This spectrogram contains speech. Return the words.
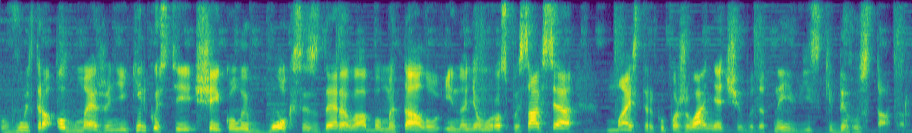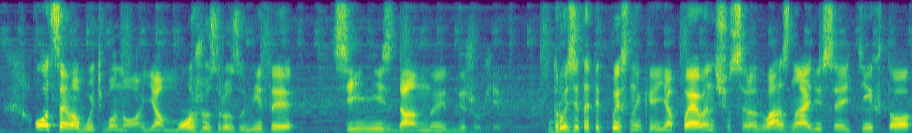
в ультраобмеженій кількості, ще й коли бокси з дерева або металу, і на ньому розписався майстер купажування чи видатний віскі-дегустатор. Оце, мабуть, воно. Я можу зрозуміти цінність даної двіжухи. Друзі та підписники, я певен, що серед вас знайдуться і ті, хто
